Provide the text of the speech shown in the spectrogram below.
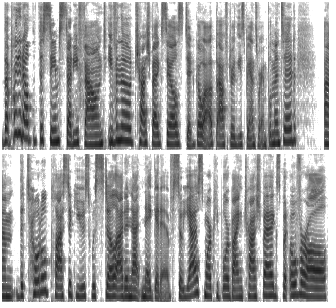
that pointed out that the same study found even though trash bag sales did go up after these bans were implemented, um, the total plastic use was still at a net negative. So, yes, more people were buying trash bags, but overall,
